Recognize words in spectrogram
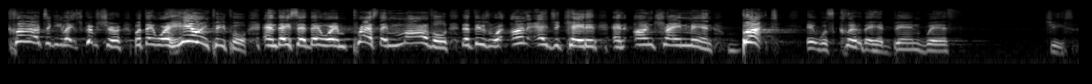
clearly articulate scripture, but they were healing people. And they said they were impressed, they marveled that these were uneducated and untrained men. But it was clear they had been with Jesus.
